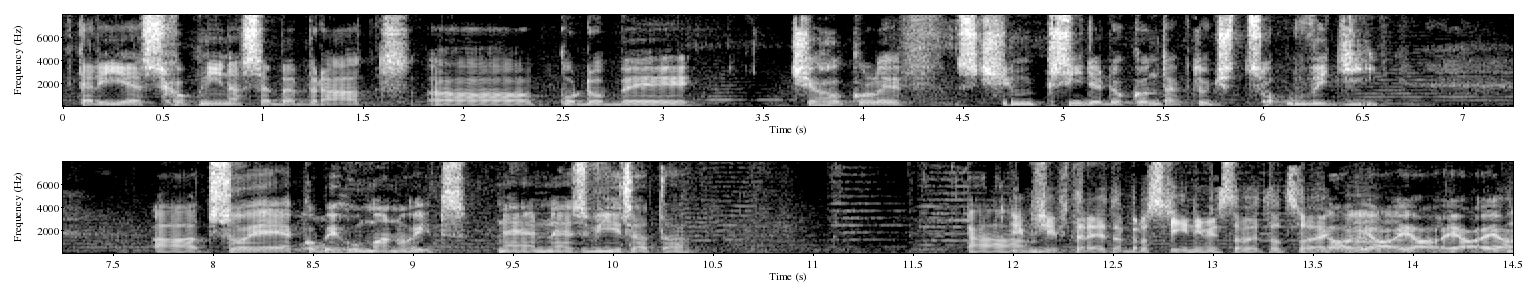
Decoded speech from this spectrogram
který je schopný na sebe brát uh, podoby čehokoliv, s čím přijde do kontaktu, co uvidí. A co je jakoby humanoid, ne, ne zvířata. Um, Shapeshifter je to prostě jinými slovy to, co Jo, jako... jo, jo, jo, jo,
